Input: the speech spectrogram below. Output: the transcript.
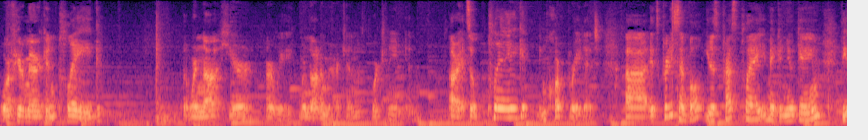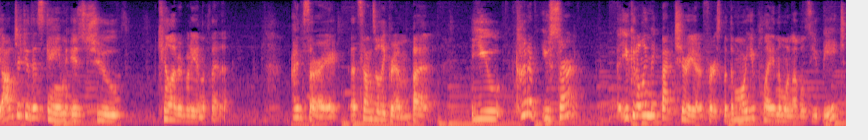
Or if you're American, Plague but we're not here, are we? We're not American, we're Canadian. Alright, so Plague Incorporated. Uh, it's pretty simple. You just press play, you make a new game. The object of this game is to kill everybody on the planet. I'm sorry, that sounds really grim, but you kind of, you start you can only make bacteria at first, but the more you play and the more levels you beat,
